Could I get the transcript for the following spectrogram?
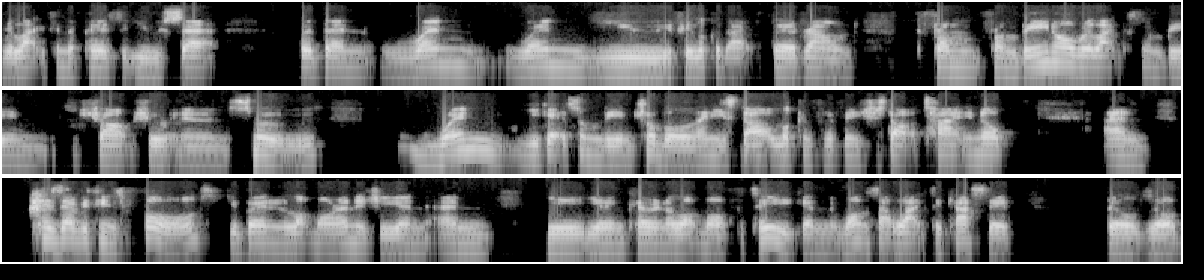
relaxing the pace that you set. But then when when you if you look at that third round, from from being all relaxed and being sharp shooting and smooth, when you get somebody in trouble, then you start looking for the finish, you start tightening up, and because everything's forced, you're burning a lot more energy and and you, you're incurring a lot more fatigue. And once that lactic acid builds up,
